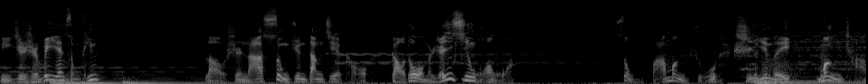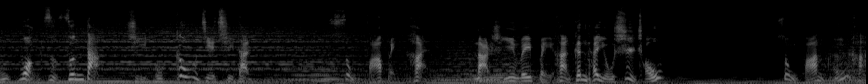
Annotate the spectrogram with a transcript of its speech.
你这是危言耸听，老是拿宋军当借口，搞得我们人心惶惶。宋伐孟蜀是因为孟昶妄自尊大，企图勾结契丹；宋伐北汉，那是因为北汉跟他有世仇；宋伐南汉，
